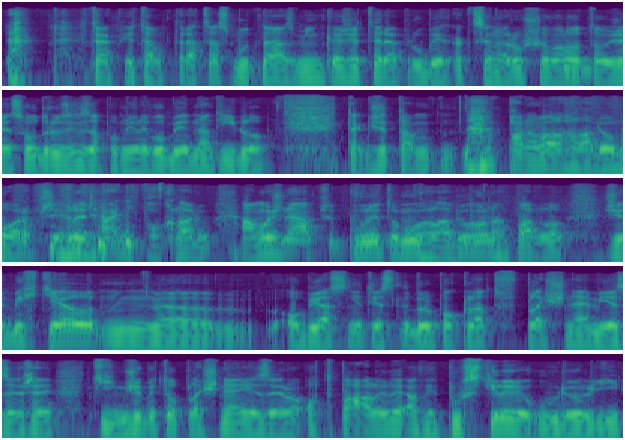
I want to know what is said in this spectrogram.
tak je tam teda ta smutná zmínka, že teda průběh akce narušovalo to, že soudruzi zapomněli objednat jídlo, takže tam panoval hladomor při hledání pokladu a možná kvůli tomu hladu ho napadlo, že by chtěl mm, eh, objasnit, jestli byl poklad v Plešném jezeře tím, že by to Plešné jezero odpálili a vypustili do údolí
